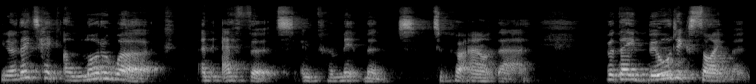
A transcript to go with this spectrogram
You know, they take a lot of work and effort and commitment to put out there. But they build excitement,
